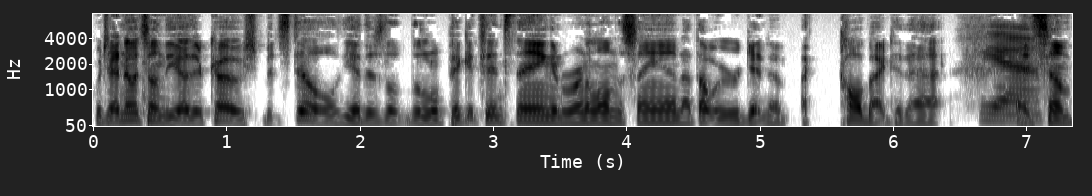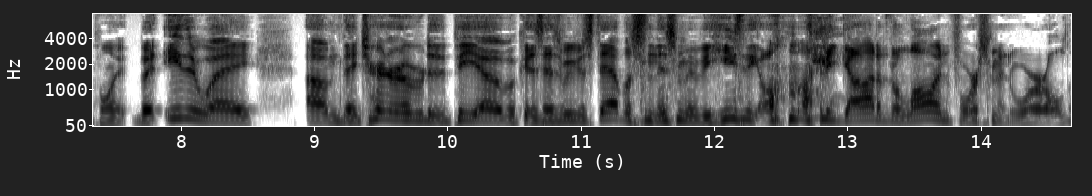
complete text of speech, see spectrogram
which I know it's on the other coast, but still, yeah, this little, little picket fence thing and run along the sand. I thought we were getting a, a callback to that Yeah. at some point, but either way. Um, they turn her over to the PO because, as we've established in this movie, he's the almighty god of the law enforcement world.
